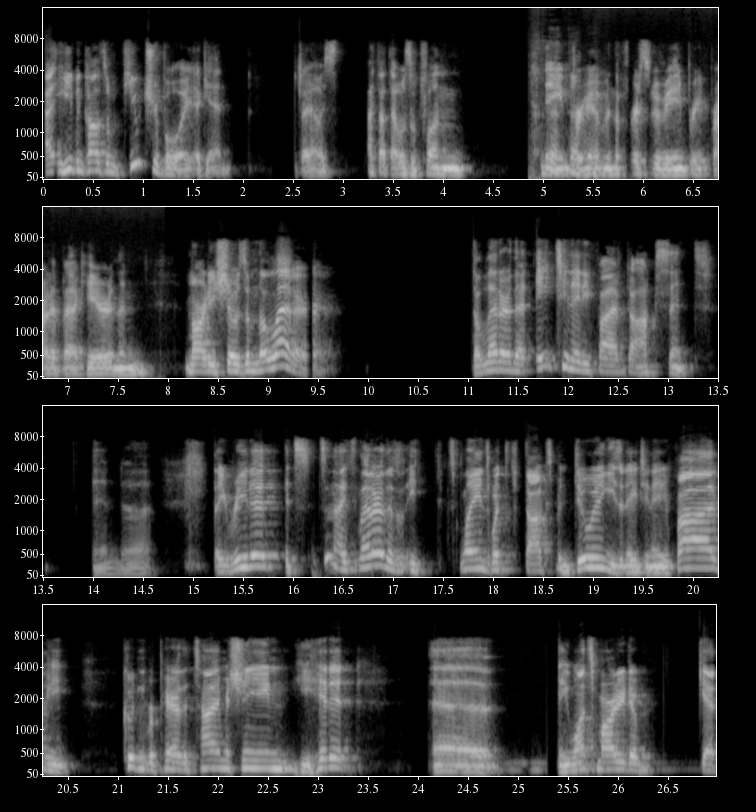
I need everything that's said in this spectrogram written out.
I, he even calls him Future Boy again, which I always I thought that was a fun name for him in the first movie, and brought it back here, and then Marty shows him the letter, the letter that 1885 Doc sent, and uh, they read it. It's it's a nice letter. There's, he explains what Doc's been doing. He's in 1885. He couldn't repair the time machine. He hit it. Uh, he wants Marty to get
